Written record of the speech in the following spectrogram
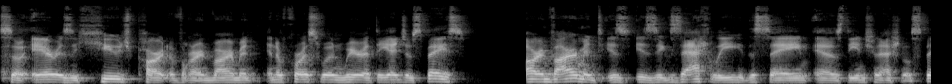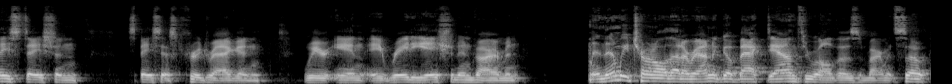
So, air is a huge part of our environment. And of course, when we're at the edge of space, our environment is, is exactly the same as the International Space Station, SpaceX Crew Dragon. We're in a radiation environment. And then we turn all that around and go back down through all those environments. So,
